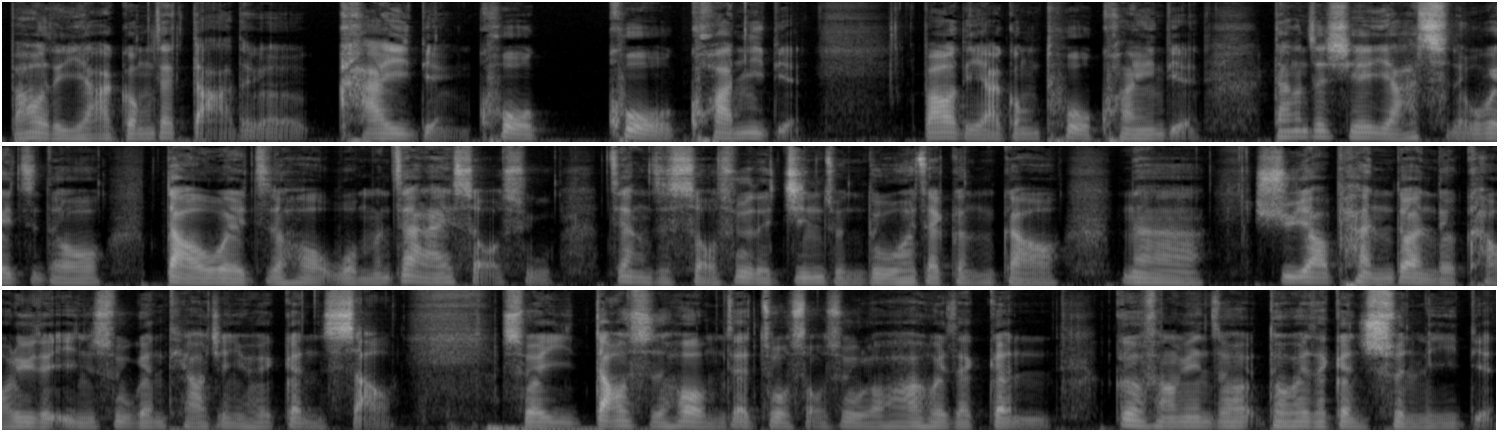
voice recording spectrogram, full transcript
把我的牙弓再打的开一点，扩扩宽一点。把我的牙弓拓宽一点，当这些牙齿的位置都到位之后，我们再来手术，这样子手术的精准度会再更高，那需要判断的、考虑的因素跟条件也会更少，所以到时候我们在做手术的话，会再更各方面都都会再更顺利一点。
